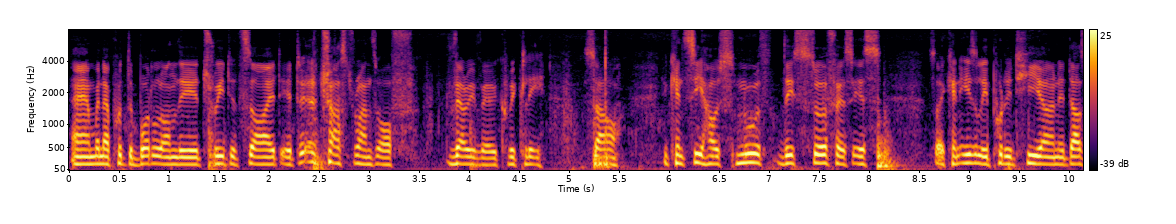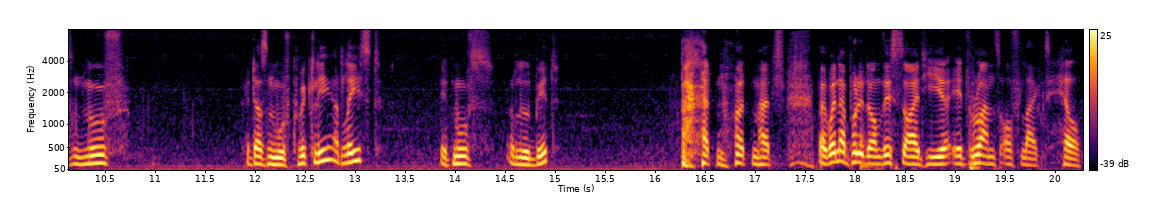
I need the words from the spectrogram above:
and when I put the bottle on the treated side it, it just runs off very very quickly. So you can see how smooth this surface is. So I can easily put it here and it doesn't move. It doesn't move quickly at least. It moves a little bit but not much. But when I put it on this side here it runs off like hell.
